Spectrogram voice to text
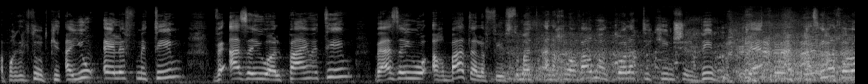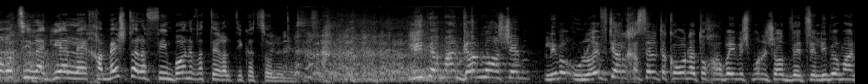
הפרקליטות. כי היו אלף מתים, ואז היו אלפיים מתים, ואז היו ארבעת אלפים. זאת אומרת, אנחנו עברנו על כל התיקים של ביבי, כן? אז אם אנחנו לא רוצים להגיע לחמשת אלפים, בואו נוותר על תיק הצוללות. ליברמן גם לא אשם. ליבר... הוא לא הבטיח לחסל את הקורונה תוך 48 שעות, ואצל ליברמן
